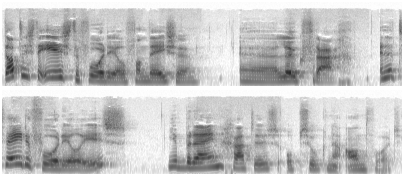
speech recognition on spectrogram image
Dat is de eerste voordeel van deze uh, leuke vraag. En het tweede voordeel is je brein gaat dus op zoek naar antwoord.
